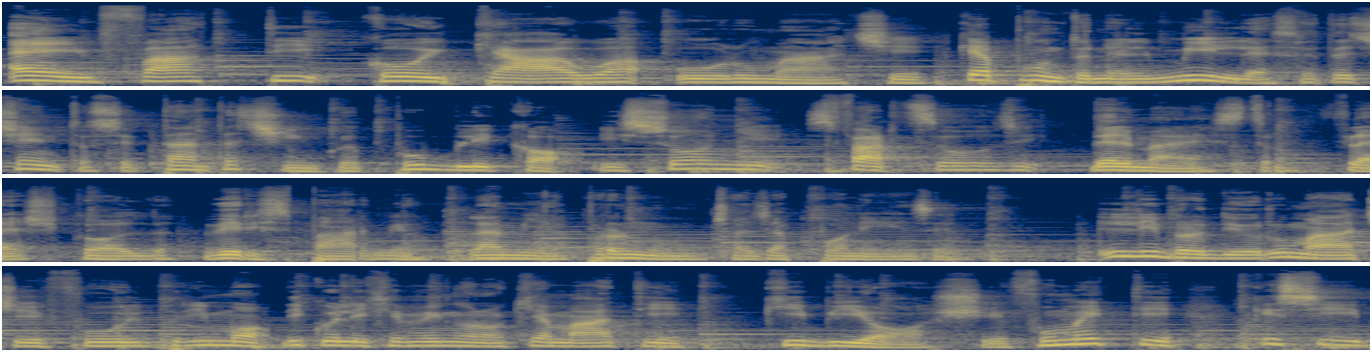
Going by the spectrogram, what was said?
è infatti Koikawa Urumachi, che appunto nel 1775 pubblicò I sogni sfarzosi del maestro Flash Gold. Vi risparmio la mia pronuncia giapponese. Il libro di Urumachi fu il primo di quelli che vengono chiamati Kibiyoshi, fumetti che si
